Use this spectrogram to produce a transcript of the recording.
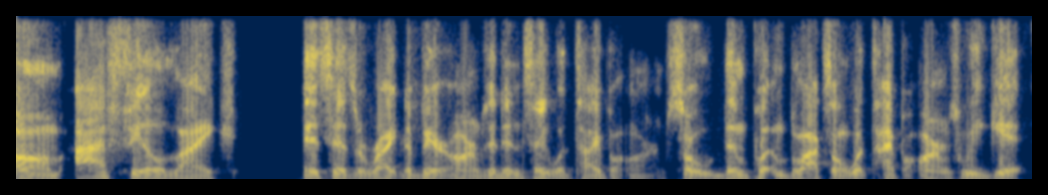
um, I feel like it says a right to bear arms. It didn't say what type of arms. So them putting blocks on what type of arms we get.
